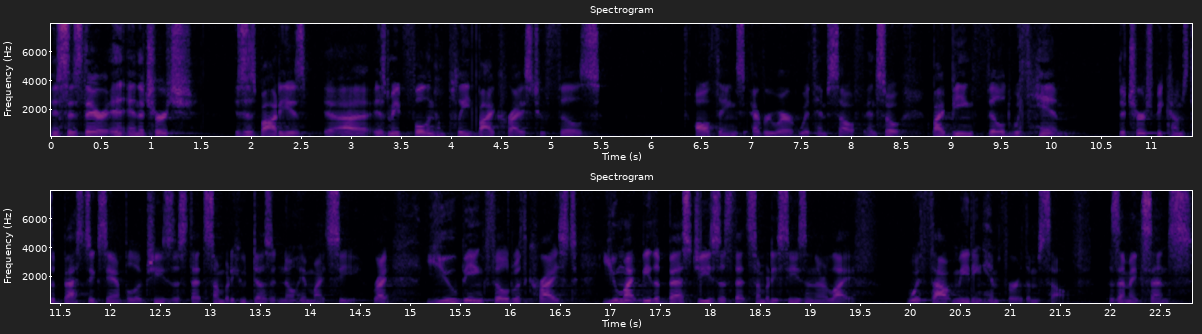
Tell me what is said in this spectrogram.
it says there, and, and, the church is his body is, uh, is made full and complete by Christ who fills all things everywhere with himself. And so by being filled with him, the church becomes the best example of Jesus that somebody who doesn't know him might see, right? You being filled with Christ, you might be the best Jesus that somebody sees in their life without meeting him for themselves. Does that make sense?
